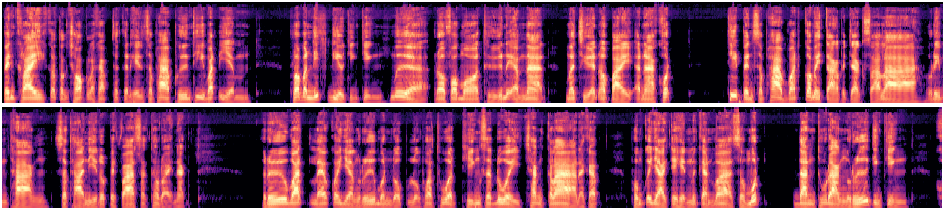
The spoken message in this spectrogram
เป็นใครก็ต้องช็อกแล้วครับ ถ้าเกิดเห็นสภาพพื้นที่วัดเอี่ยม เพราะมันนิดเดียวจริง ๆ เมื่อรฟมถือในอำนาจมาเฉือนเอาไปอนาคต ที่เป็นสภาพวัดก็ไม่ต่างไปจากศาลา ริมทาง สถานีรถไฟฟ้าสักเท่าไหร่นักหรือวัดแล้วก็ยังรื้อมนดบหลวงพ่อทวดทิ้งซะด้วยช่างกล้านะครับ ผมก็อยากจะเห็นเหมือนกันว่า สมมติดันทุรังรื้อจริง ๆ ค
